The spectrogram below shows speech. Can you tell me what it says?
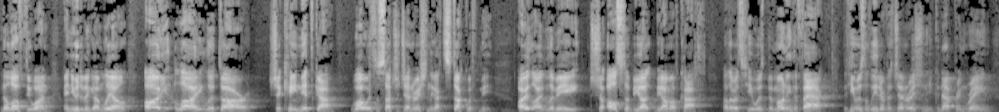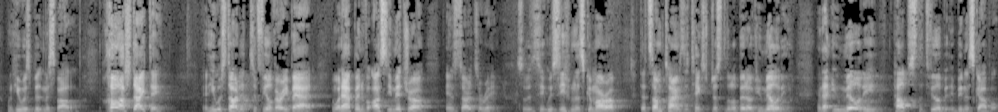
the lofty one, and Yehuda ben Gamliel. Oy lai ledar shekei nitka. Woe is to such a generation that got stuck with me. Oy lai lemi she'alsa biyam of kach. In other words, he was bemoaning the fact that he was the leader of his generation. He could not bring rain when he was mispalel. Chalash daite, and he was started to feel very bad. And what happened? V'asi mitra, and it started to rain. So we see, we see from this Gemara that sometimes it takes just a little bit of humility. And that humility helps the tefillah be niskabel.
